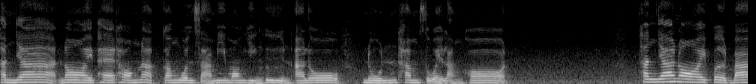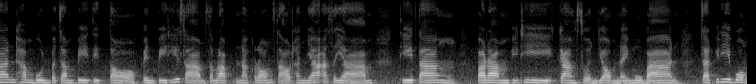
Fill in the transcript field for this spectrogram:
ธัญญา นอย แพ้ท้องหนัก กังวลสามีมองหญิงอื่น อาโล หนุน ทำสวยหลังคลอด ธัญญา นอย เปิดบ้าน ทำบุญประจำปีติดต่อ เป็นปีที่ 3สำหรับนักร้องสาวธัญญาอาสยาม ที่ตั้ง ประรำพิธี กลางสวนหย่อมในหมู่บ้าน จัดพิธีบวง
